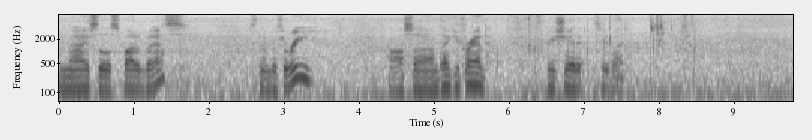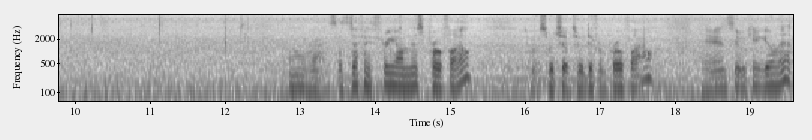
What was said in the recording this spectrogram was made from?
Nice little spotted bass. It's number three. Awesome. Thank you, friend. Appreciate it. See you, bud. All right, so it's definitely three on this profile. I'm gonna switch up to a different profile and see what we can't get on that.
